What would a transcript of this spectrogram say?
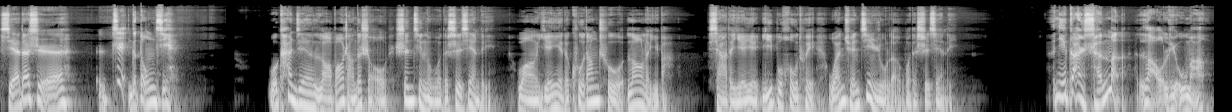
写的是这个东西。我看见老保长的手伸进了我的视线里，往爷爷的裤裆处捞了一把，吓得爷爷一步后退，完全进入了我的视线里。你干什么，老流氓？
